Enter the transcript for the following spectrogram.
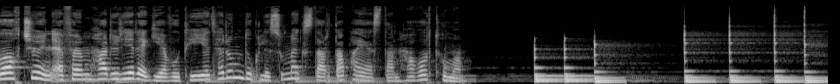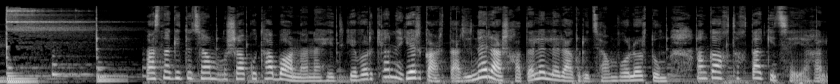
Ողջույն FM 103 եւ 8-ի եթերում դուք լսում եք Ստարտափ Հայաստան հաղորդումը։ Մասնագիտությամբ մշակութաբան Անահիտ Գևորքյանը երկար տարիներ աշխատել է լրագրության ոլորտում, անկախ թղթակից է եղել։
